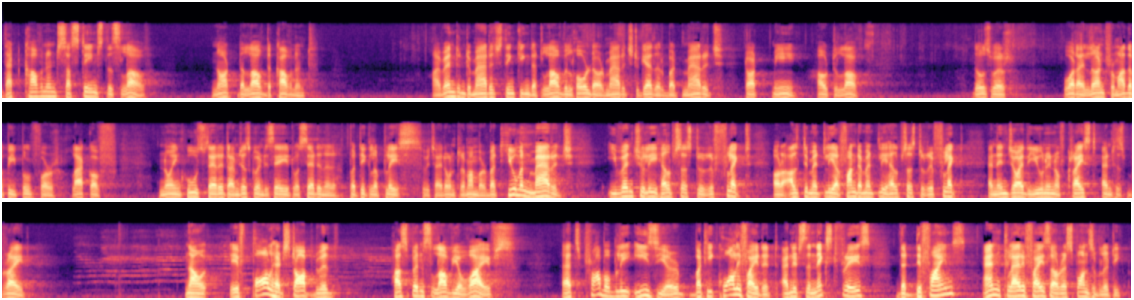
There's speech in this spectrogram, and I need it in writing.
That covenant sustains this love, not the love, the covenant. I went into marriage thinking that love will hold our marriage together, but marriage taught me how to love. Those were what I learned from other people for lack of knowing who said it, I'm just going to say it was said in a particular place, which I don't remember. But human marriage eventually helps us to reflect, or ultimately, or fundamentally helps us to reflect and enjoy the union of Christ and his bride. Now, if Paul had stopped with, Husbands, love your wives, that's probably easier, but he qualified it, and it's the next phrase that defines and clarifies our responsibility.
